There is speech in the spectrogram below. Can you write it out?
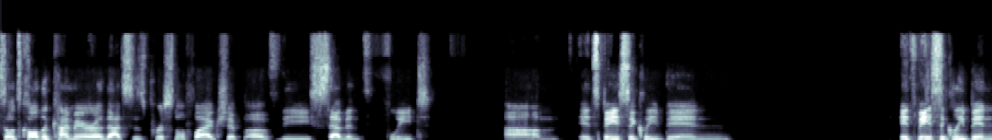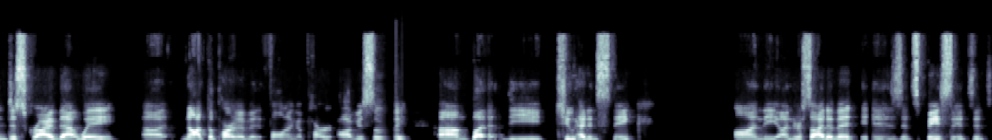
so it's called the Chimera. That's his personal flagship of the Seventh Fleet. Um, it's basically been it's basically been described that way. Uh, not the part of it falling apart, obviously, um, but the two-headed snake on the underside of it is it's based it's it's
